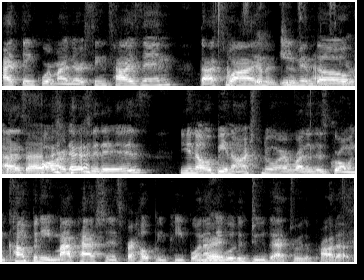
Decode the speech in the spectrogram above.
I think where my nursing ties in. That's why, even though as that. hard as it is, you know, being an entrepreneur and running this growing company, my passion is for helping people, and I'm able to do that through the product.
